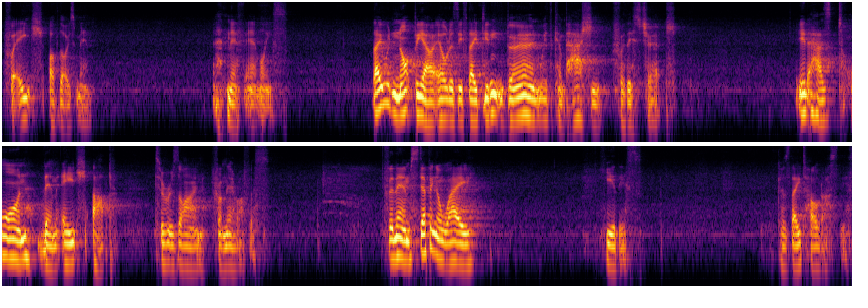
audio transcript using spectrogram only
for each of those men and their families. They would not be our elders if they didn't burn with compassion for this church. It has torn them each up to resign from their office. For them, stepping away, hear this, because they told us this.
